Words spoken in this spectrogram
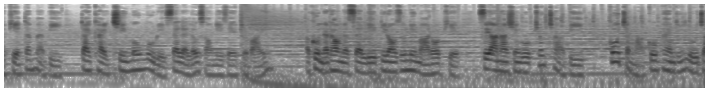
အဖြစ်သတ်မှတ်ပြီးတိုက်ခိုက်ချေမှုန်းမှုတွေဆက်လက်လှုပ်ဆောင်နေဆဲဖြစ်ပါတယ်။အခု2024ပြည်ထောင်စုနှစ်မှာတော့ဖြစ်စေအာနာရှင်ကိုဖျောက်ချပြီးကိုယ့်ချက်မှာကိုဖန်တီးလိုကြ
